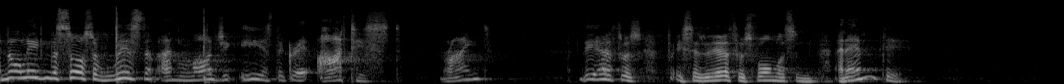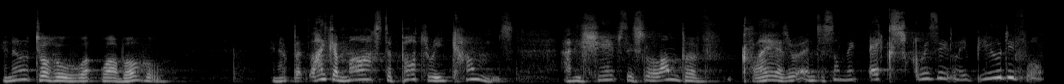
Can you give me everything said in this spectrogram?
not only the source of wisdom and logic, He is the great artist, right? The earth was, He says, the earth was formless and, and empty. You know, tohu wabohu. You know, but like a master potter, he comes and he shapes this lump of clay into something exquisitely beautiful.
